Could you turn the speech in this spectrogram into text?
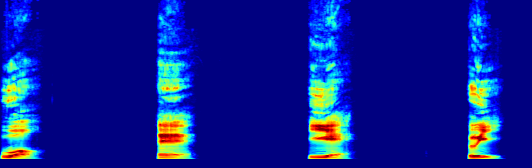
워, 에, 이에, 의.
